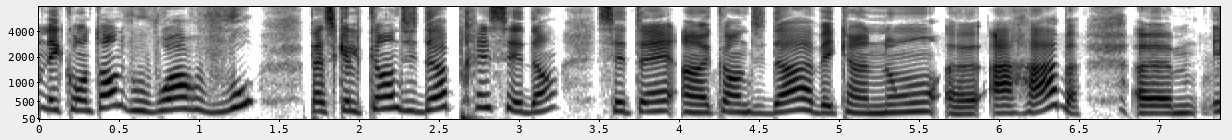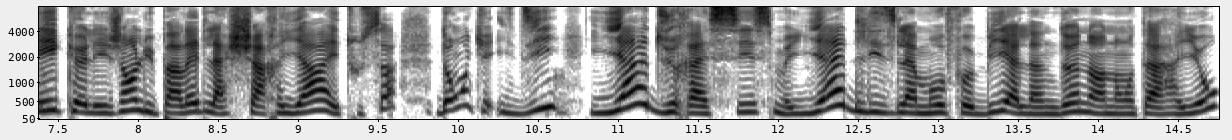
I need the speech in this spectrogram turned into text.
on est content de vous voir vous parce que le candidat précédent c'était un candidat avec un nom euh, arabe euh, et que les gens lui parlaient de la charia et tout ça. Donc il dit il y a du racisme, il y a de l'islamophobie à London, en Ontario.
